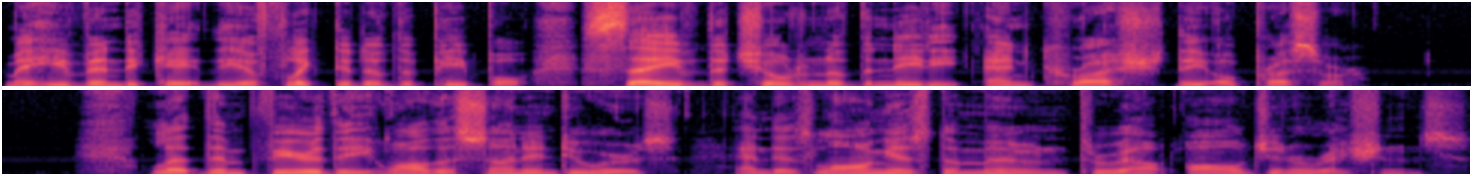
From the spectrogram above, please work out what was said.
May he vindicate the afflicted of the people, save the children of the needy, and crush the oppressor. Let them fear thee while the sun endures, and as long as the moon throughout all generations.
